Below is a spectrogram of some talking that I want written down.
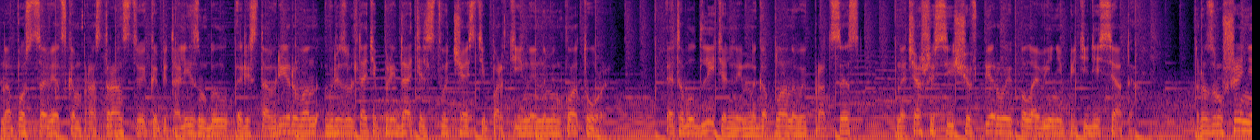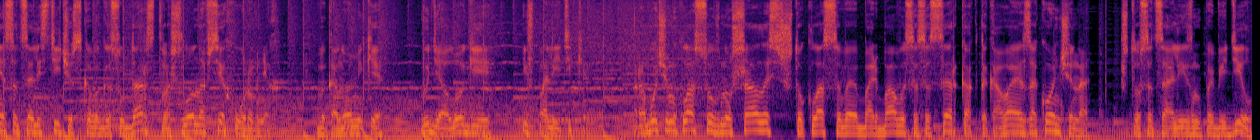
На постсоветском пространстве капитализм был реставрирован в результате предательства части партийной номенклатуры. Это был длительный многоплановый процесс, начавшийся еще в первой половине 50-х. Разрушение социалистического государства шло на всех уровнях – в экономике, в идеологии и в политике – Рабочему классу внушалось, что классовая борьба в СССР как таковая закончена, что социализм победил.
